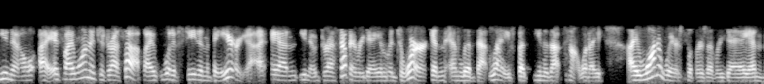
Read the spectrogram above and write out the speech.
you know, I, if I wanted to dress up, I would have stayed in the Bay Area and, you know, dressed up every day and went to work and, and lived that life. But, you know, that's not what I, I want to wear slippers every day and,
